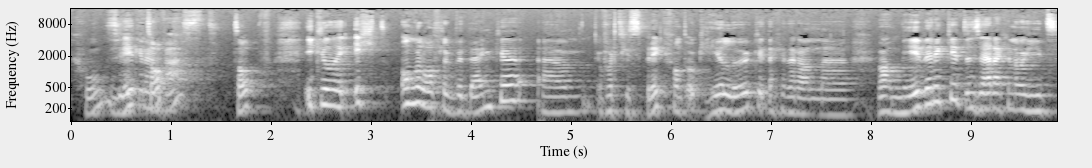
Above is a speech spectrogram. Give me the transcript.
Goed, zeker en vast. Top. Ik wil je echt ongelooflijk bedanken um, voor het gesprek. Ik vond het ook heel leuk dat je daaraan uh, wou meewerken. Tenzij dat je nog iets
